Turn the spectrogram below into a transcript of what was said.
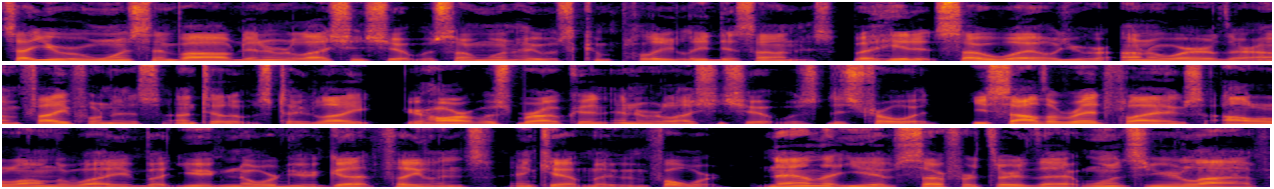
Say you were once involved in a relationship with someone who was completely dishonest, but hid it so well you were unaware of their unfaithfulness until it was too late. Your heart was broken and the relationship was destroyed. You saw the red flags all along the way, but you ignored your gut feelings and kept moving forward. Now that you have suffered through that once in your life,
